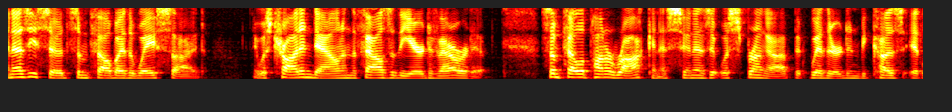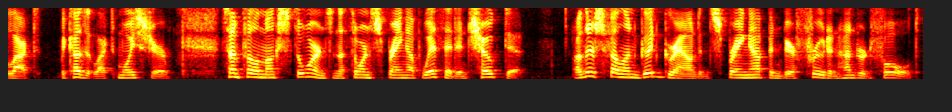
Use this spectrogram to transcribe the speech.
and as he sowed, some fell by the wayside. It was trodden down, and the fowls of the air devoured it. Some fell upon a rock, and as soon as it was sprung up, it withered, and because it lacked because it lacked moisture. Some fell amongst thorns, and the thorns sprang up with it and choked it. Others fell on good ground and sprang up and bare fruit an hundredfold.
